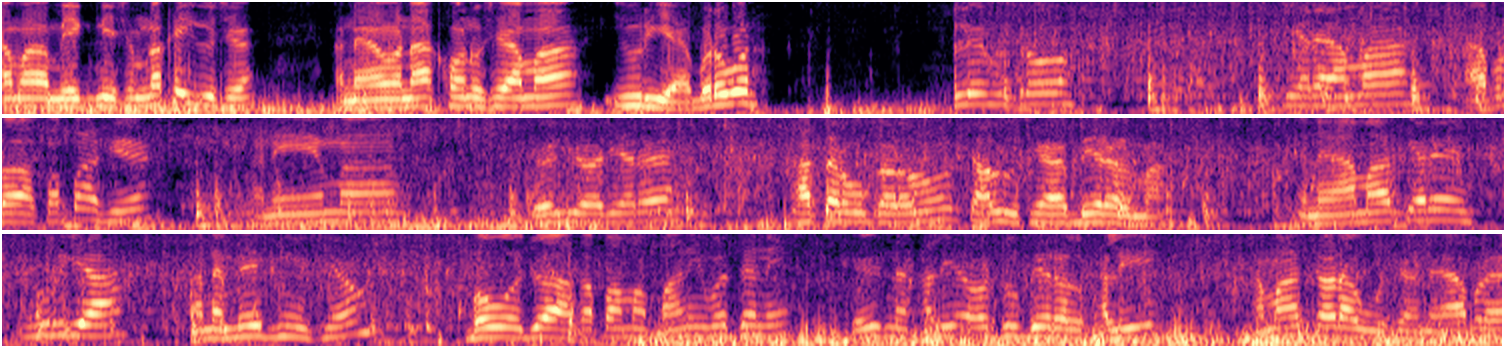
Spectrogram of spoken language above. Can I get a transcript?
આમાં મેગ્નેશિયમ નાખાઈ ગયું છે અને આમાં નાખવાનું છે આમાં યુરિયા. બરાબર? લ્યો મિત્રો. અત્યારે આમાં આપણો આ કપા છે અને એમાં જોઈ લો અત્યારે ખાતર ઉગાડવાનું ચાલુ છે આ બેરલમાં. અને આમાં અત્યારે યુરિયા અને મેગ્નેશિયમ બહુ જો આ કપામાં પાણી વધે નહીં. એવી રીતના ખાલી અડધું બેરલ ખાલી આમાં ચડાવવું છે અને આપણે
